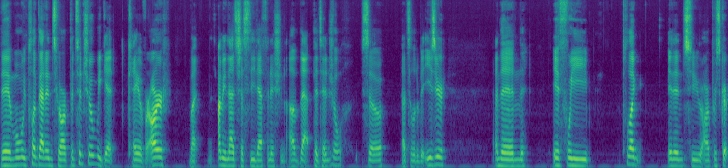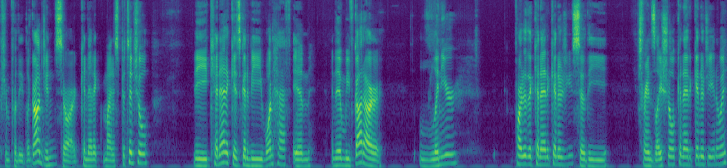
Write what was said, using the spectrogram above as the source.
Then when we plug that into our potential, we get k over r, but I mean, that's just the definition of that potential, so that's a little bit easier. And then if we plug it into our prescription for the Lagrangian, so our kinetic minus potential, the kinetic is going to be 1 half m, and then we've got our linear part of the kinetic energy, so the translational kinetic energy in a way.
